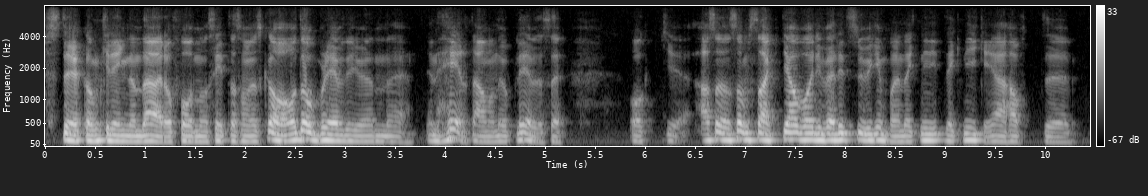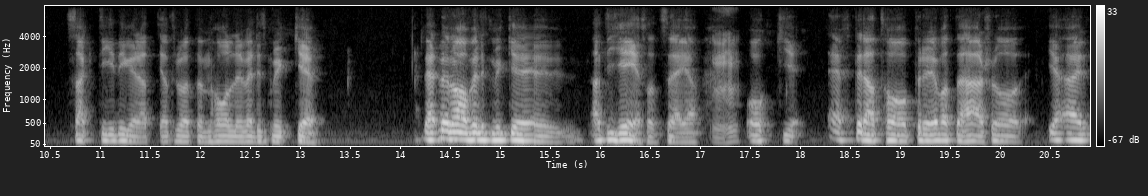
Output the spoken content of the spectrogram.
stöka omkring den där och få den att sitta som den ska och då blev det ju en, en helt annan upplevelse. Och eh, alltså som sagt, jag har varit väldigt sugen på den tekni- tekniken. Jag har haft eh, sagt tidigare att jag tror att den håller väldigt mycket. Den, har väldigt mycket att ge så att säga. Mhm. Och efter att ha prövat det här så jag är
